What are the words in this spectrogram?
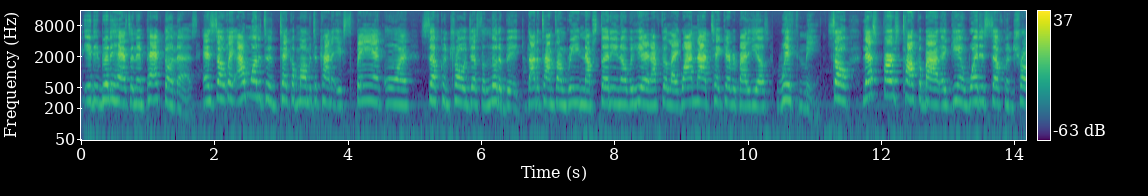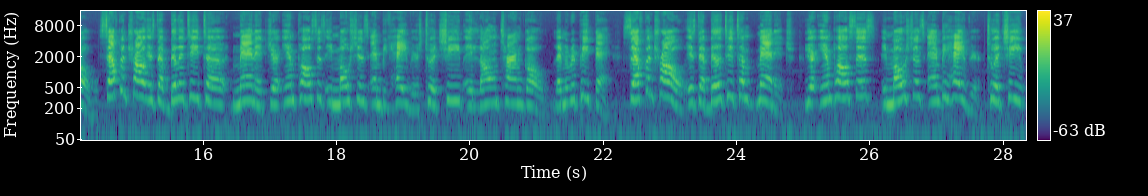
It, it really has an impact on us. And so wait, I wanted to take a moment to kind of expand on self control just a little bit. A lot of times I'm reading, I'm studying over here, and I feel like why not take everybody else with me? So let's first talk about again what is self control. Self control is the ability to manage your impulses, emotions, and behaviors to achieve a long term goal. Let me repeat that. Self control is the ability to manage your impulses, emotions, and behavior to achieve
